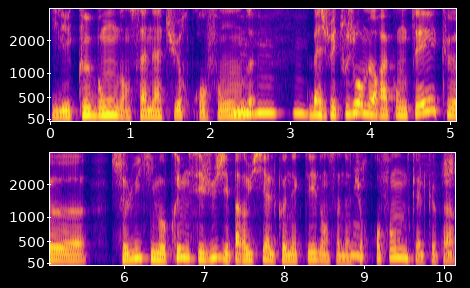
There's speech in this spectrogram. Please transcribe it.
il est que bon dans sa nature profonde. Ben, je vais toujours me raconter que celui qui m'opprime, c'est juste j'ai pas réussi à le connecter dans sa nature Ouais. profonde quelque part.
